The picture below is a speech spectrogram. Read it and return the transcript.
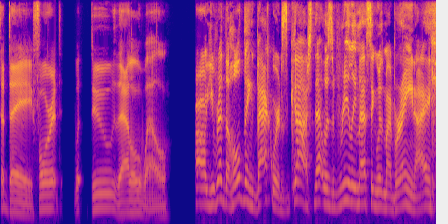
today for it do that'll well Oh, you read the whole thing backwards. Gosh, that was really messing with my brain. I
